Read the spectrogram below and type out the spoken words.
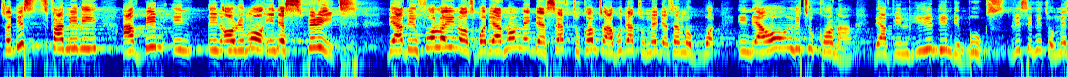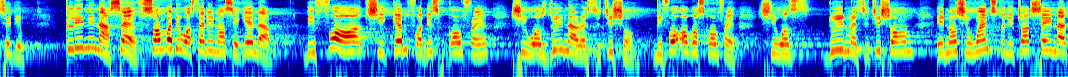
so this family have been in in Orimo in the spirit. They have been following us, but they have not made themselves to come to Abuja to make themselves know. But in their own little corner, they have been reading the books, listening to messages, cleaning herself. Somebody was telling us again that before she came for this conference, she was doing a restitution. Before August conference, she was doing restitution. You know, she went to the church saying that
